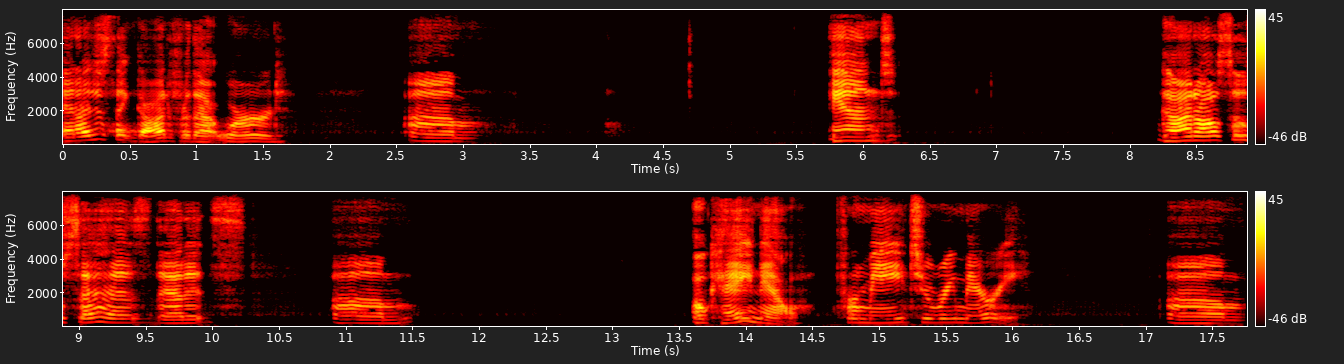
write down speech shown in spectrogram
And I just thank God for that word. Um, and God also says that it's um, okay now for me to remarry. Um,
